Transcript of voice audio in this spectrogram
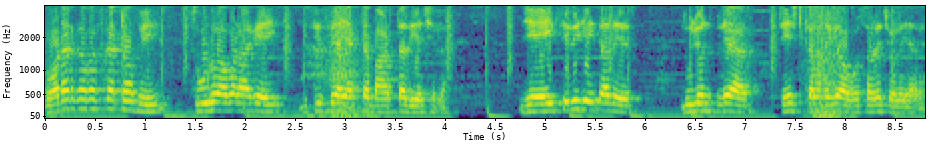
বর্ডার গাভাস্কার ট্রফি শুরু হওয়ার আগেই বিসিসিআই একটা বার্তা দিয়েছিল যে এই সিরিজেই তাদের দুজন প্লেয়ার টেস্ট খেলা থেকে অবসরে চলে যাবে।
